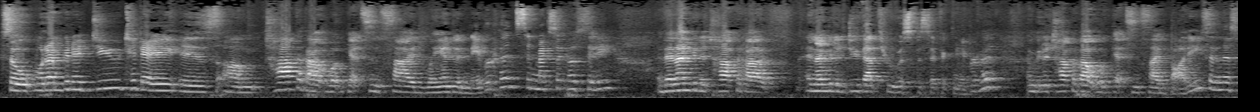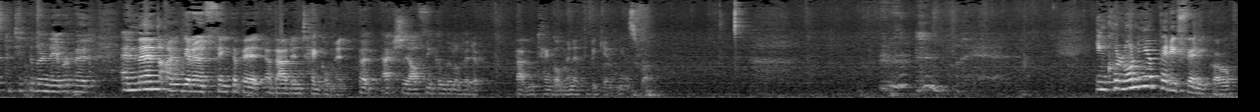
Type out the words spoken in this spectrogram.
So what I'm going to do today is um, talk about what gets inside land and neighborhoods in Mexico City. And then I'm going to talk about, and I'm going to do that through a specific neighborhood. I'm going to talk about what gets inside bodies in this particular neighborhood. And then I'm going to think a bit about entanglement. But actually, I'll think a little bit about entanglement at the beginning as well. In Colonia Periférico,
